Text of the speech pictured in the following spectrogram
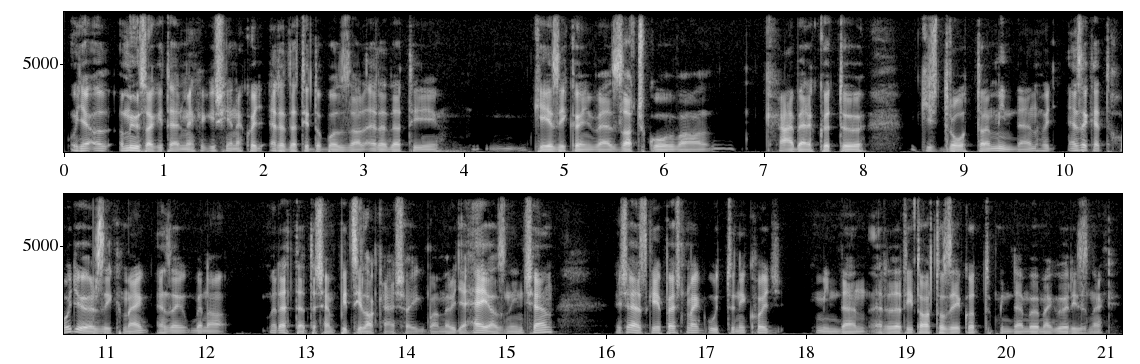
ugye a, a műszaki termékek is ilyenek, hogy eredeti dobozzal, eredeti kézikönyvvel, zacskóval, kábelkötő, kis dróttal, minden, hogy ezeket hogy őrzik meg ezekben a rettetesen pici lakásaikban, mert ugye hely az nincsen, és ehhez képest meg úgy tűnik, hogy minden eredeti tartozékot mindenből megőriznek.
